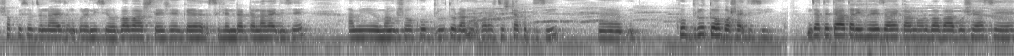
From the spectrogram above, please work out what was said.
সব কিছুর জন্য আয়োজন করে নিছি। ওর বাবা আসছে, এসে গ্যাস সিলিন্ডারটা লাগাই দিছে। আমি মাংস খুব দ্রুত রান্না করার চেষ্টা করতেছি। খুব দ্রুত বসাই দিছি। যাতে তাড়াতাড়ি হয়ে যায়, কারণ ওর বাবা বসে আছে,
